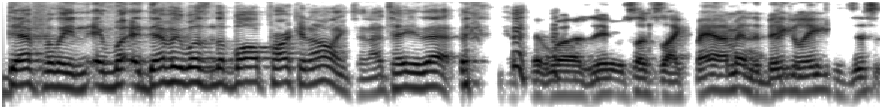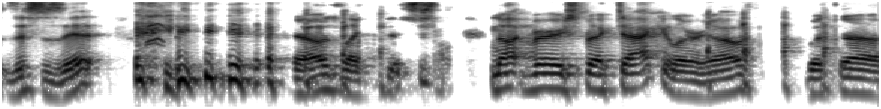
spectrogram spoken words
definitely it, it, definitely wasn't the ballpark in Arlington. I tell you that. it was. It was, it was like, man, I'm in the big leagues. This this is it. I was like, this is not very spectacular, you know. But uh,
